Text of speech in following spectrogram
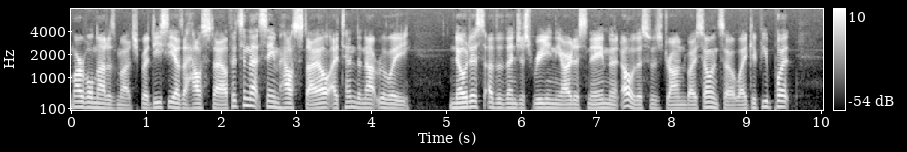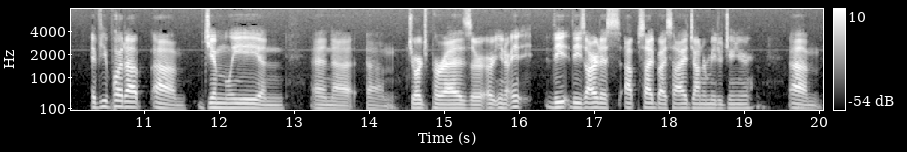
Marvel not as much, but DC has a house style. If it's in that same house style, I tend to not really notice other than just reading the artist's name that oh this was drawn by so and so like if you put if you put up um, Jim Lee and and uh, um, George Perez or, or you know it, the, these artists up side by side John Romita Jr. Um,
